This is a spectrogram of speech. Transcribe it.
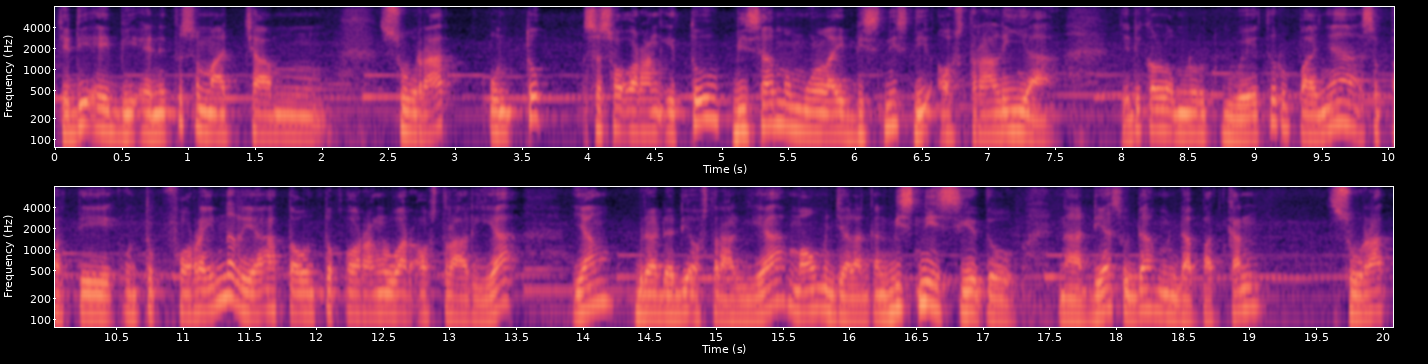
Jadi ABN itu semacam surat untuk seseorang itu bisa memulai bisnis di Australia. Jadi kalau menurut gue itu rupanya seperti untuk foreigner ya atau untuk orang luar Australia yang berada di Australia mau menjalankan bisnis gitu. Nah, dia sudah mendapatkan surat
